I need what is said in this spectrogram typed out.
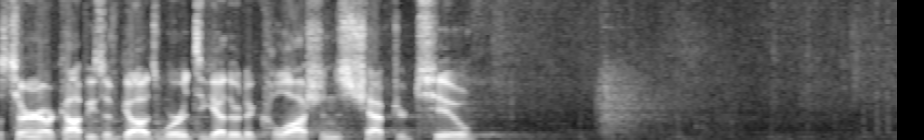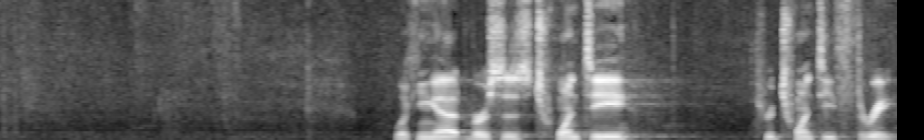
Let's turn our copies of God's Word together to Colossians chapter 2. Looking at verses 20 through 23.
